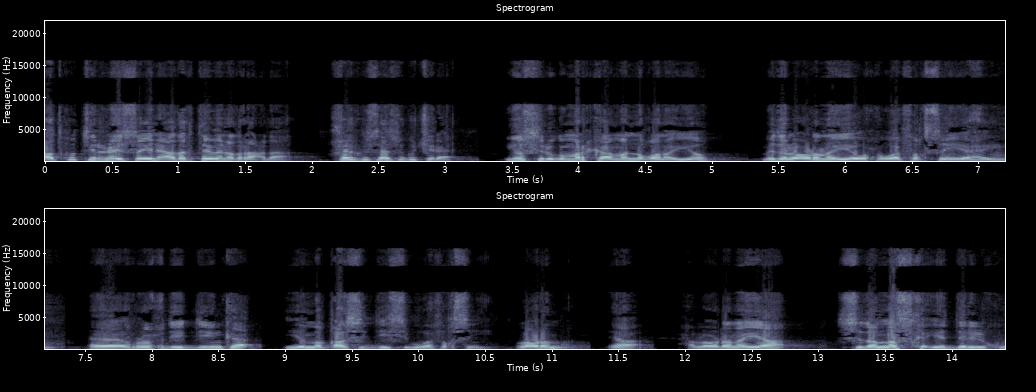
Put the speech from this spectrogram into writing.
aad ku tirinayso inay adag tahay inaad raacdaa. Khayrku saasuu ku jiraa yusrigu markaa ma noqonayo. Mid la odhanayo wuxuu waafaqsan yahay ruuxdii diinka iyo maqaasidiisii buu waafaqsan yahay. La odhan maayo. Yaa waxaa la odhanayaa sida naska iyo daliilku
